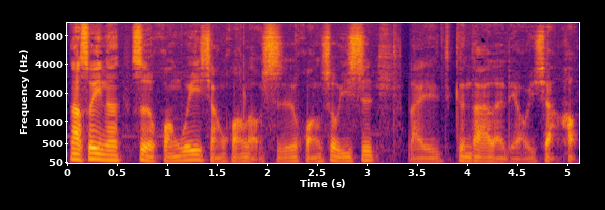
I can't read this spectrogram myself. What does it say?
那所以呢，是黄威祥黄老师，黄兽医师来跟大家来聊一下。好，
